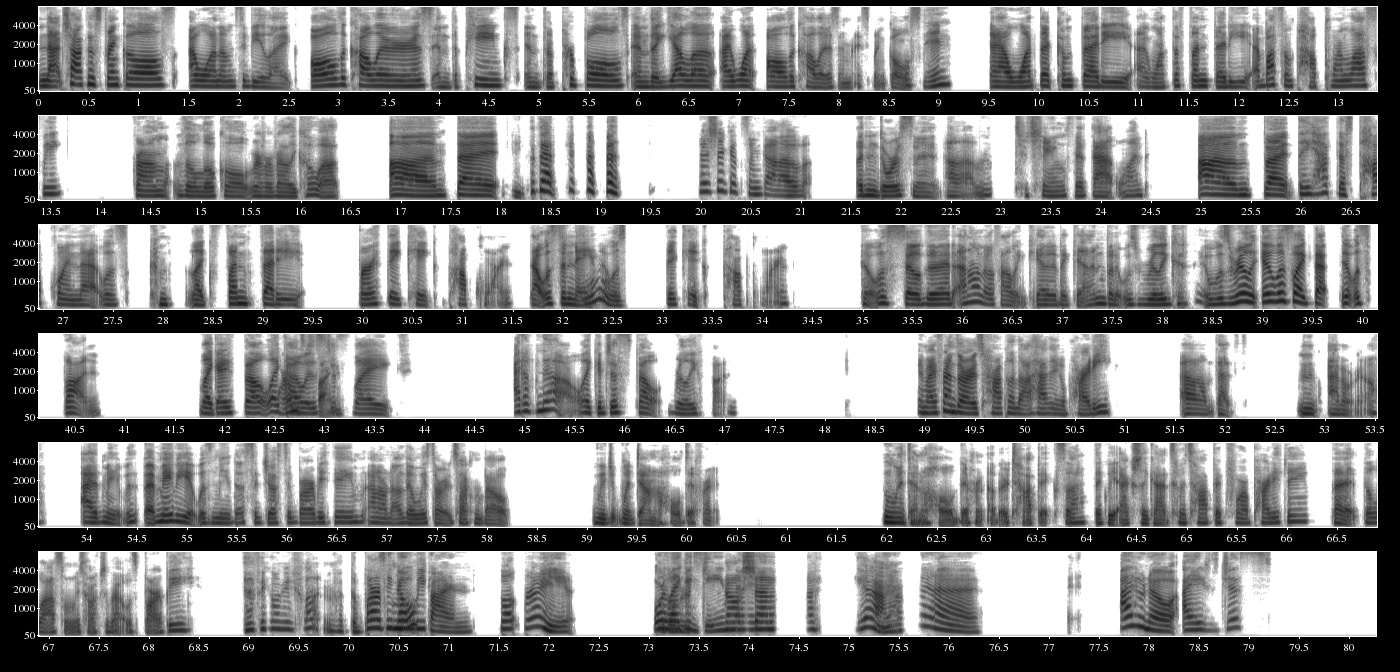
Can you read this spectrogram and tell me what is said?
not chocolate sprinkles. I want them to be like all the colors and the pinks and the purples and the yellow. I want all the colors in my sprinkles. And I want the confetti. I want the funfetti. I bought some popcorn last week from the local River Valley Co-op. Um, but I should get some kind of endorsement um to change fit that one. Um, but they had this popcorn that was com- like funfetti birthday cake popcorn. That was the name. Ooh. It was big cake popcorn. It was so good. I don't know if I would get it again, but it was really good. It was really, it was like that. It was fun. Like I felt like Sounds I was fun. just like, I don't know. Like it just felt really fun. And my friends are always talking about having a party. Um, that's mm, I don't know. I maybe maybe it was me that suggested Barbie theme. I don't know. Then we started talking about we went down a whole different we went down a whole different other topic. So I don't think we actually got to a topic for a party theme. But the last one we talked about was Barbie. And I think it'll be fun with the Barbie so movie. fun. Well, right. Or like a game night. Yeah. yeah. I don't know. I just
